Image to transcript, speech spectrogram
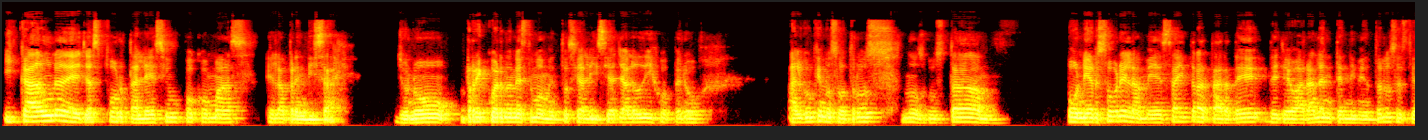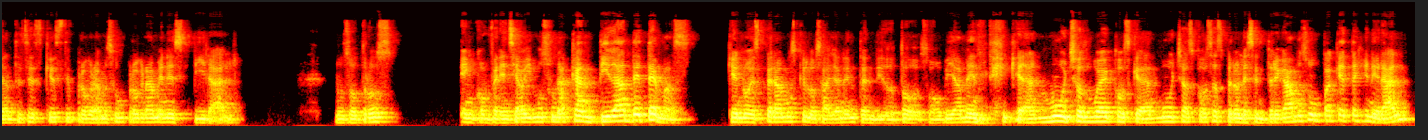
y cada una de ellas fortalece un poco más el aprendizaje. Yo no recuerdo en este momento si Alicia ya lo dijo, pero algo que nosotros nos gusta poner sobre la mesa y tratar de, llevar al entendimiento de los estudiantes es que este programa es un programa en espiral. Nosotros en conferencia vimos una cantidad de temas que no esperamos que los hayan entendido todos. Obviamente quedan muchos huecos, quedan muchas cosas, pero les entregamos un paquete general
